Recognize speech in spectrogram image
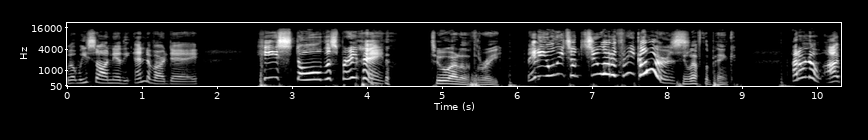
what we saw near the end of our day. He stole the spray paint. Two out of the three. he only took two out of three colors. He left the pink. I don't know. I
